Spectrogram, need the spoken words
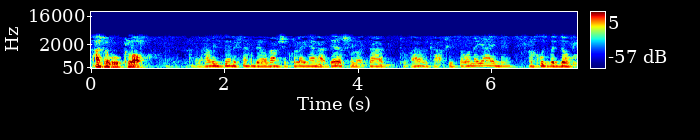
אחוב הוא קלור. אבל הרב הסביר לפני כן בירבם שכל העניין, הדרך שלו הייתה טובה, והחיסרון היה עם מלכוס ודובי.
